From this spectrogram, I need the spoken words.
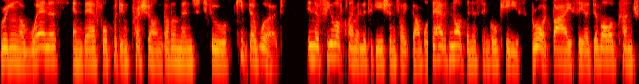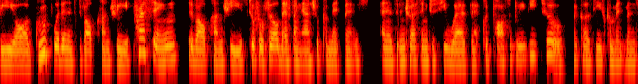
bringing awareness and therefore putting pressure on governments to keep their word. In the field of climate litigation, for example, there has not been a single case brought by, say, a developed country or a group within a developed country pressing developed countries to fulfill their financial commitments. And it's interesting to see where that could possibly lead to, because these commitments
